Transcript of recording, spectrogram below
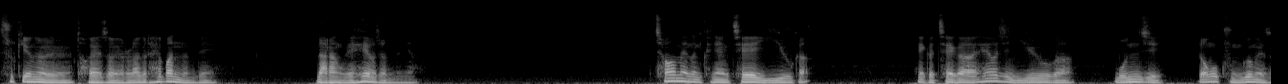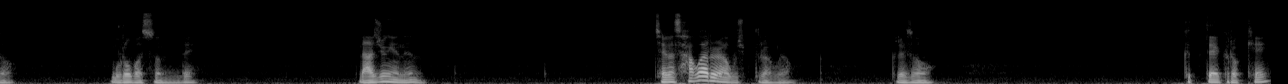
술 기운을 더해서 연락을 해봤는데 나랑 왜 헤어졌느냐? 처음에는 그냥 제 이유가 그러니까 제가 헤어진 이유가 뭔지 너무 궁금해서 물어봤었는데 나중에는 제가 사과를 하고 싶더라고요. 그래서 그때 그렇게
